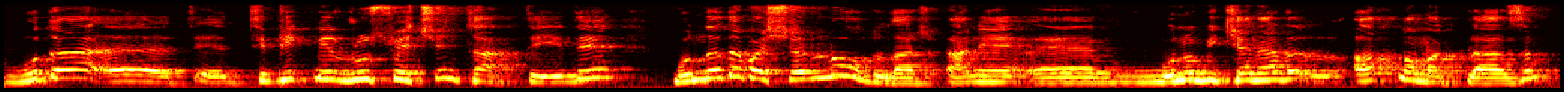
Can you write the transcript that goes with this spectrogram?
bu da e, tipik bir Rus ve Çin taktiğiydi. Bunda da başarılı oldular. Hani e, bunu bir kenara atmamak lazım.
